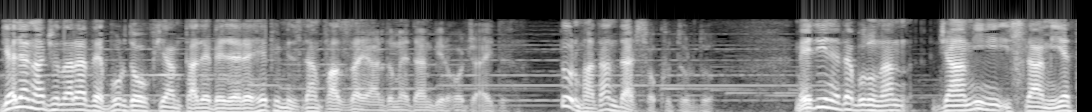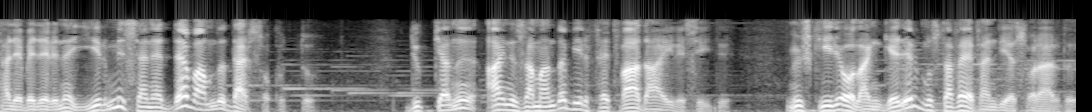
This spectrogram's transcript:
Gelen acılara ve burada okuyan talebelere hepimizden fazla yardım eden bir hocaydı. Durmadan ders okuturdu. Medine'de bulunan Camii İslamiye talebelerine 20 sene devamlı ders okuttu. Dükkanı aynı zamanda bir fetva dairesiydi. Müşkili olan gelir Mustafa Efendi'ye sorardı.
